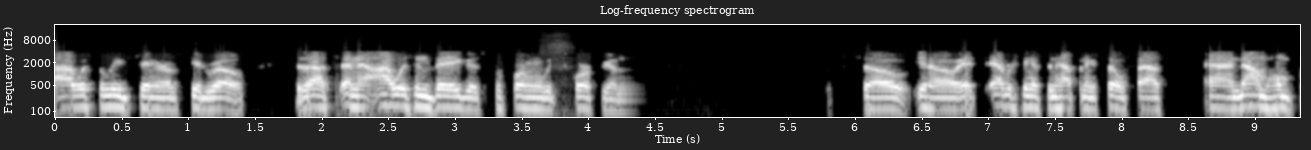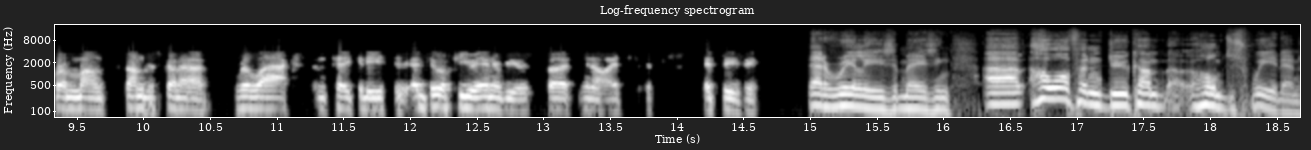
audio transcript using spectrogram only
I was the lead singer of Skid Row. That's and I was in Vegas performing with Scorpions. So you know, it, everything has been happening so fast, and now I'm home for a month. So I'm just gonna relax and take it easy and do a few interviews. But you know, it's it's it's easy. That really is amazing. Uh, how often do you come home to Sweden?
